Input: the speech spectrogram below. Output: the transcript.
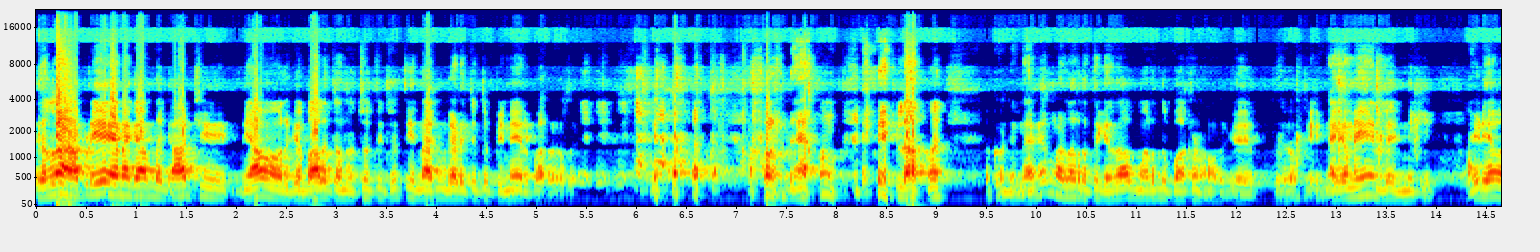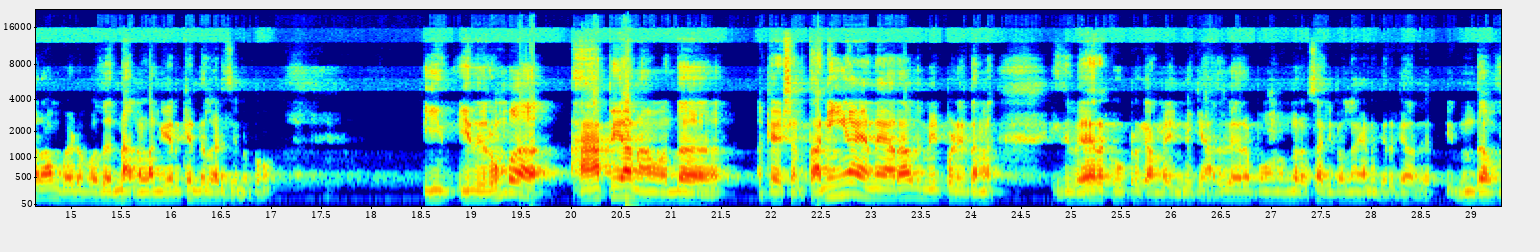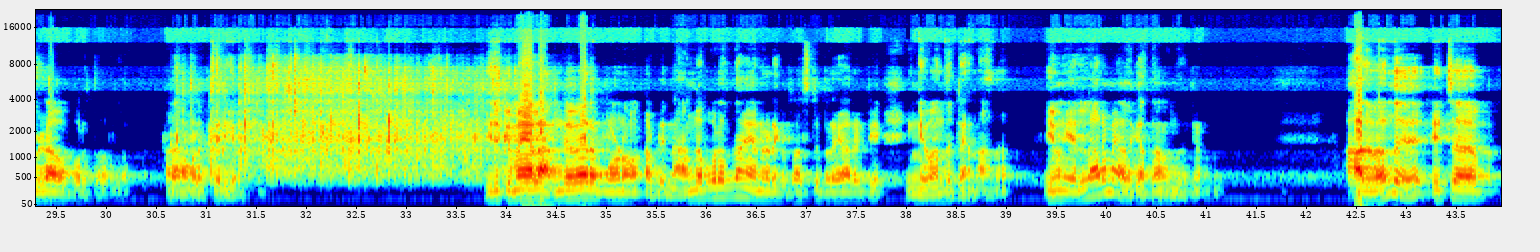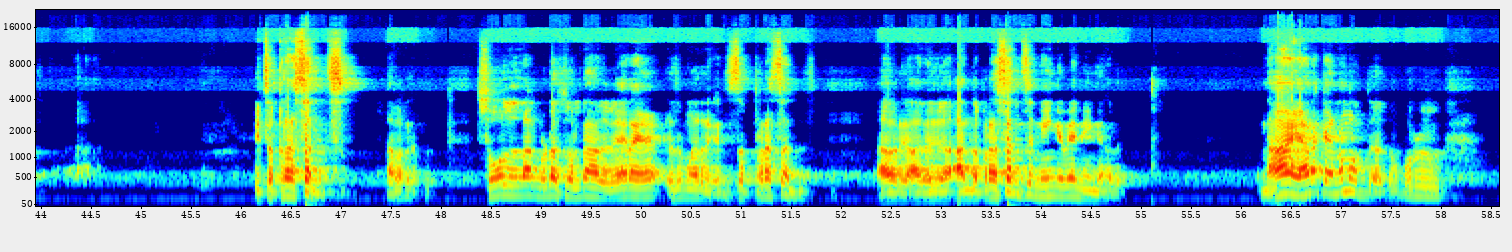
இதெல்லாம் அப்படியே எனக்கு அந்த காட்சி ஞாபகம் இருக்கு. பாலச்சந்திர சுத்தி சுத்தி நகம் கடிச்சிட்டு பின்னே இருப்பார் அவரு. அவர் நகம் இல்லாம கொஞ்சம் நகம் வளர்றதுக்கு ஏதாவது மருந்து பார்க்கணும் அவருக்கு. ஓகே நகமே இல்லை. இன்னைக்கு ஐடியா வராம போயிட போகுது. நாங்கள் அங்கே இருக்கின்றல் அடிச்சு நிற்போம் இது ரொம்ப ஹாப்பியா நான் வந்து அக்கேஷன் தனியாக என்னை யாராவது மீட் பண்ணியிருந்தாங்க இது வேற கூப்பிட்டுருக்காங்க இன்னைக்கு அது வேற போகணுங்கிற சலிப்பெல்லாம் எனக்கு இருக்காது. இந்த விழாவை பொறுத்தவரையிலும். அது அவங்களுக்கு தெரியும். இதுக்கு மேல அங்க வேற போகணும் அப்படின்னு அங்க போகிறது தான் என்னோட ஃபர்ஸ்ட் ப்ரையாரிட்டி இங்க வந்துட்டேன் நான். இவங்க எல்லாருமே அதுக்காகத்தான் வந்திருக்கேன் அது வந்து it's a it's a presence சோல்லாம் கூட சொல்கிறேன் அது வேற இது மாதிரி இருக்கு. இட்ஸ் அ ப்ரெசன்ஸ் அவர் அது அந்த ப்ரெசன்ஸ் நீங்கவே நீங்கள் அது நான் எனக்கு என்னமோ ஒரு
